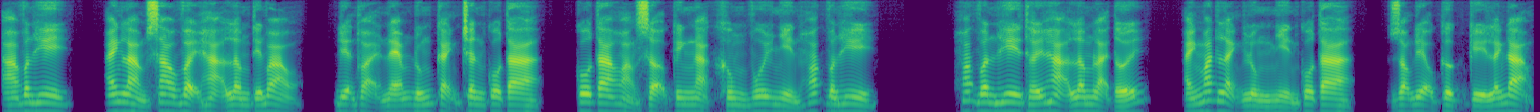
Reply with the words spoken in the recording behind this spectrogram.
Á vân hy, anh làm sao vậy hạ lâm tiến vào, điện thoại ném đúng cạnh chân cô ta cô ta hoảng sợ kinh ngạc không vui nhìn hoác vân hy. Hoác vân hy thấy hạ lâm lại tới, ánh mắt lạnh lùng nhìn cô ta, giọng điệu cực kỳ lãnh đạm,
